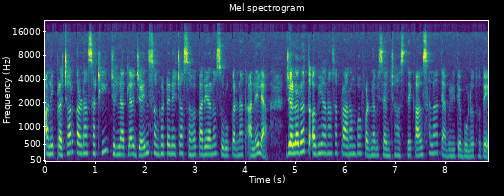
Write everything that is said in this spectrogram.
आणि प्रचार करण्यासाठी जिल्ह्यातल्या जैन संघटनेच्या सहकार्यानं सुरू करण्यात आलेल्या जलरथ अभियानाचा प्रारंभ फडणवीस यांच्या हस्ते काल झाला. त्यावेळी ते बोलत होते.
